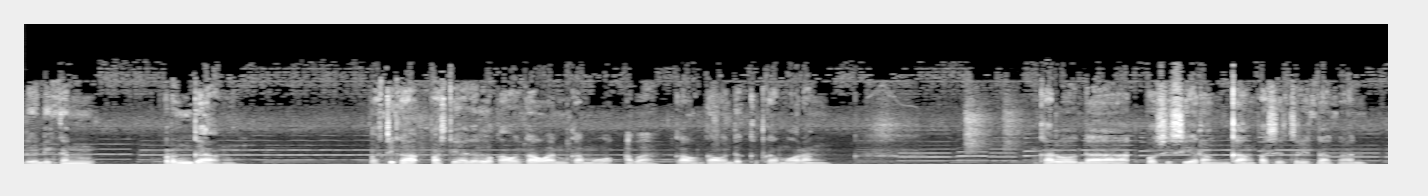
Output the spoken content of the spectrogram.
dia ini kan renggang. Pasti pasti ada loh kawan-kawan kamu apa kawan-kawan deket kamu orang. Kalau udah posisi renggang pasti cerita kan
